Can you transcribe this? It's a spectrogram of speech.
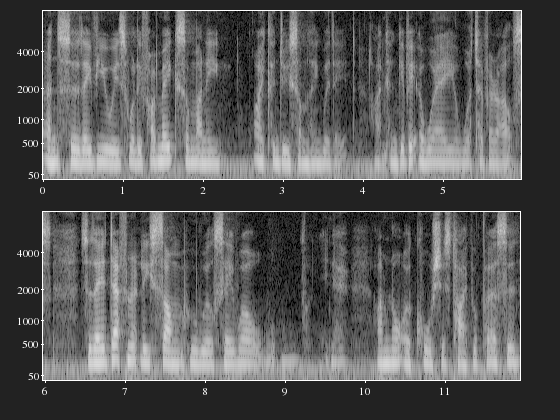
and so their view is, well, if I make some money, I can do something with it. I can give it away or whatever else. So there are definitely some who will say, well, you know I'm not a cautious type of person.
